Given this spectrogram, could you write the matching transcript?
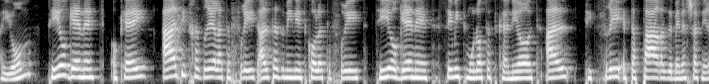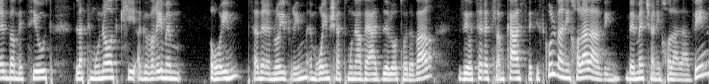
היום. תהיי הוגנת, אוקיי? אל תתחזרי על התפריט, אל תזמיני את כל התפריט, תהיי הוגנת, שימי תמונות עדכניות, אל תצרי את הפער הזה בין איך שאת נראית במציאות לתמונות, כי הגברים הם רואים, בסדר? הם לא עיוורים, הם רואים שהתמונה ואת זה לא אותו דבר. זה יוצר אצלם כעס ותסכול ואני יכולה להבין, באמת שאני יכולה להבין,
